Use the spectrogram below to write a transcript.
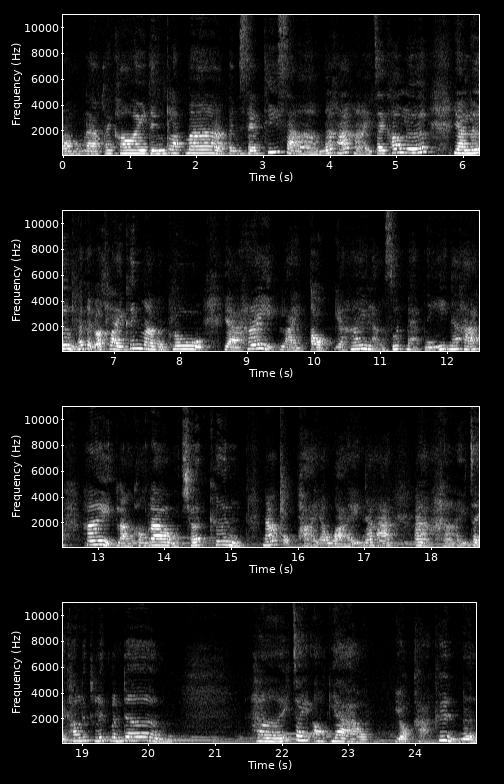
พร้อมแล้วค่อยๆ ดึงกลับมาเป็นเซตที่ 3 นะคะ หายใจเข้าลึก อย่าลืมถ้าเกิดว่าใครขึ้นมาเหมือนครู อย่าให้ไหล่ตก อย่าให้หลังสุดแบบนี้นะคะ ให้หลังของเราเชิดขึ้น หน้าอกผายเอาไว้นะคะอะหายใจเข้าลึกๆเหมือนเดิม หายใจออกยาว ยกขาขึ้นหนึ่ง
